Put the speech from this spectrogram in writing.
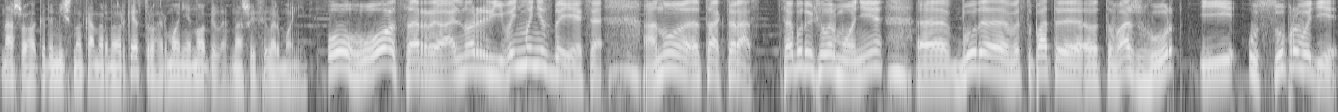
нашого академічного камерного оркестру Гармонія Нобіле, нашої філармонії. Ого, це реально рівень, мені здається. А ну так, Тарас, це буде у філармонії. Е, буде виступати от ваш гурт, і у супроводі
